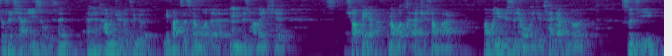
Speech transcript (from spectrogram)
就是想以此为生，但是他们觉得这个没法支撑我的日常的一些消费啊，那我还要去上班，那我业余时间我会去参加很多市集，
